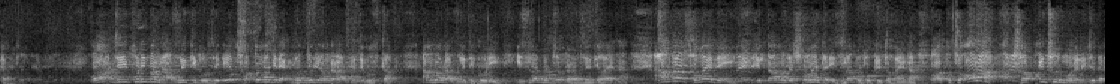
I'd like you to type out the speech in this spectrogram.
থাকতো। ওরা যে পরিমাণ রাজনীতি বোঝে এর শতভাগের এক ভাগ যদি আমরা রাজনীতি বুঝতাম, আমরাও রাজনীতি করি, ইসলামের জন্য রাজনীতি হয় না। আমরা সময় দেই, কিন্তু আমাদের সময় দ্বারা ইসলাম উপকৃত হয় না। অথচ ওরা সবকিছুর মনে নিজেদের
